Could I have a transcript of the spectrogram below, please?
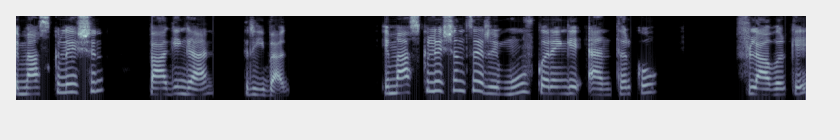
Emasculation bagging and rebag emasculation से रिमूव करेंगे एंथर को फ्लावर के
